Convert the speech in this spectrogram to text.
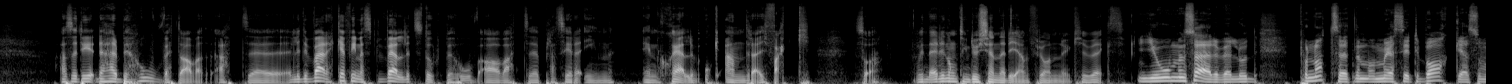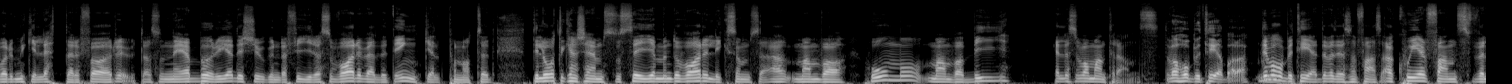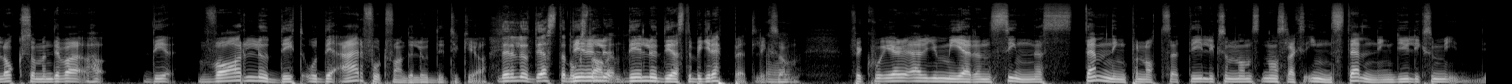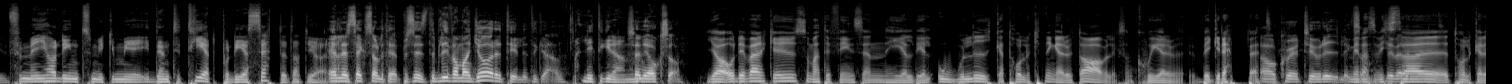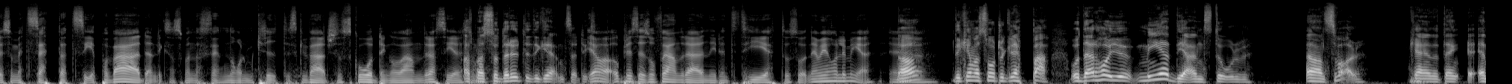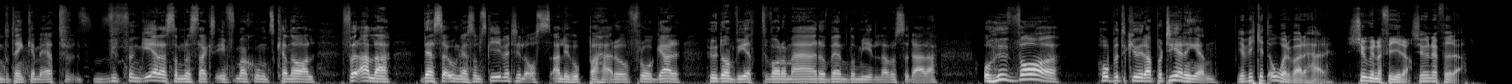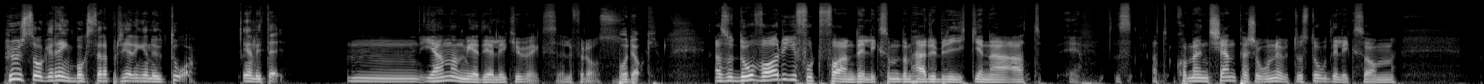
Alltså det, det här behovet av att, att, eh, eller det verkar finnas ett väldigt stort behov av att eh, placera in en själv och andra i fack. Så. Är det någonting du känner igen från QX? Jo, men så är det väl. Och på något sätt, om jag ser tillbaka, så var det mycket lättare förut. Alltså när jag började 2004 så var det väldigt enkelt på något sätt. Det låter kanske hemskt att säga, men då var det liksom så att man var homo, man var bi, eller så var man trans. Det var HBT bara. Det var Mm. HBT, det var det som fanns. Ja, queer fanns väl också, men det var, det var luddigt och det är fortfarande luddigt tycker jag. Det är det luddigaste Det är det, bokstaven. det är luddigaste begreppet liksom. Ja. För queer är ju mer en sinnesstämning på något sätt. Det är liksom någon, någon slags inställning. Det är ju liksom, för mig har det inte så mycket med identitet på det sättet att göra. Eller sexualitet, precis. Det blir vad man gör det till lite grann. Lite grann. Känner jag också. Ja, och det verkar ju som att det finns en hel del olika tolkningar utav liksom queer-begreppet. Ja, queer-teori liksom. Medan Det vissa väldigt- tolkar det som ett sätt att se på världen, liksom som en slags normkritisk världsåskådning och andra ser det Att som man suddar ut lite gränser till Ja, och precis, och för andra är en identitet och så. Nej men jag håller med. Ja, Eh, det kan vara svårt att greppa. Och där har ju media en stor ansvar, kan jag ändå, tänk- ändå tänka mig, att vi fungerar som någon slags informationskanal för alla dessa unga som skriver till oss allihopa här och frågar hur de vet vad de är och vem de gillar och sådär. Och hur var HBTQ-rapporteringen? Ja, vilket år var det här? 2004. 2004. Hur såg regnbågsrapporteringen ut då? Enligt dig? Mm, I annan media eller i QX, eller för oss? Både och. Alltså då var det ju fortfarande liksom de här rubrikerna att, eh, att kom en känd person ut, då stod det liksom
